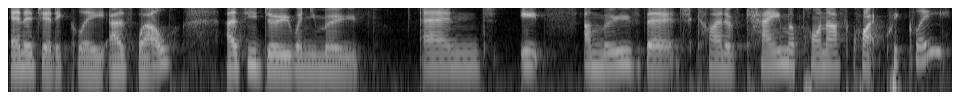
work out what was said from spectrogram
energetically as well as you do when you move. And it's a move that kind of came upon us quite quickly.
